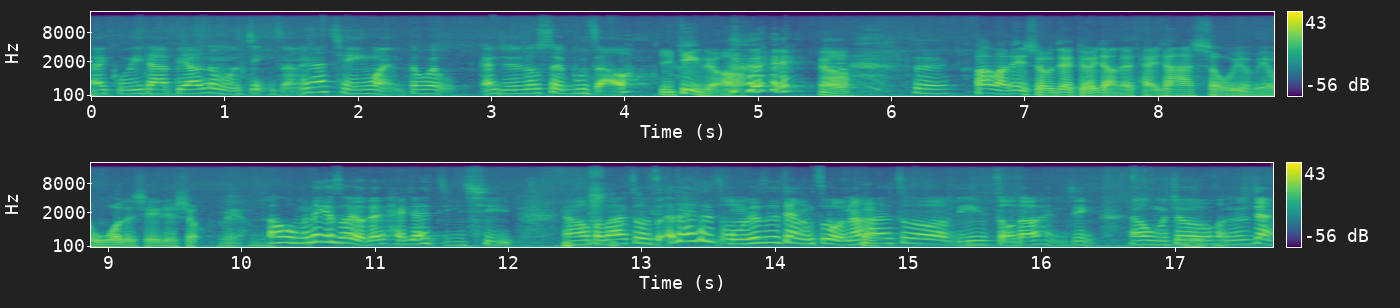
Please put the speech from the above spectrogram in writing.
来鼓励大家不要那么紧张，因为他前一晚都会感觉都睡不着。一定的啊。对。啊。对，爸爸那时候在得奖的台下，他手有没有握着谁的手？没有。啊，我们那个时候有在台下集气，然后爸爸坐着，但是我们就是这样做，然后他坐离走道很近，然后我们就好像是这样，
